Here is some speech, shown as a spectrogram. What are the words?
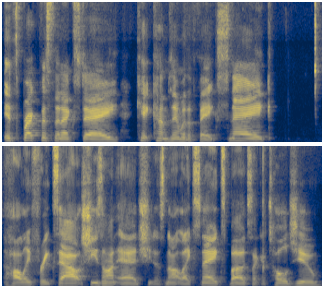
it's breakfast the next day. Kit comes in with a fake snake. Holly freaks out. She's on edge. She does not like snakes, bugs, like I told you.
